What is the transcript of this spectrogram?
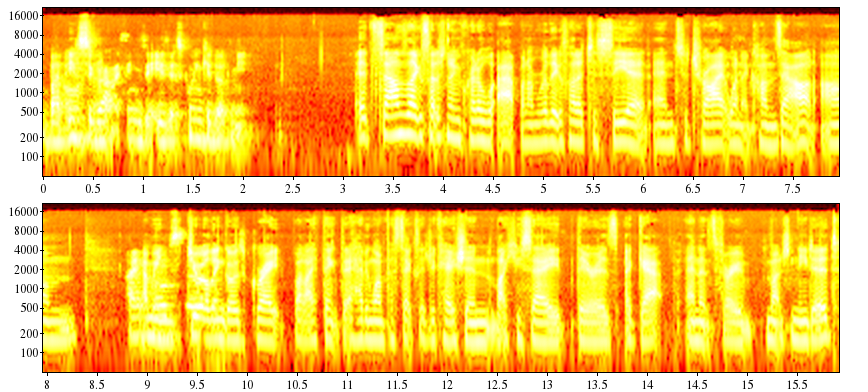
But awesome. Instagram, I think, is the easiest. Quinky.me. It sounds like such an incredible app, and I'm really excited to see it and to try it when it comes out. Um, I, I mean, so. Duolingo is great, but I think that having one for sex education, like you say, there is a gap and it's very much needed.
